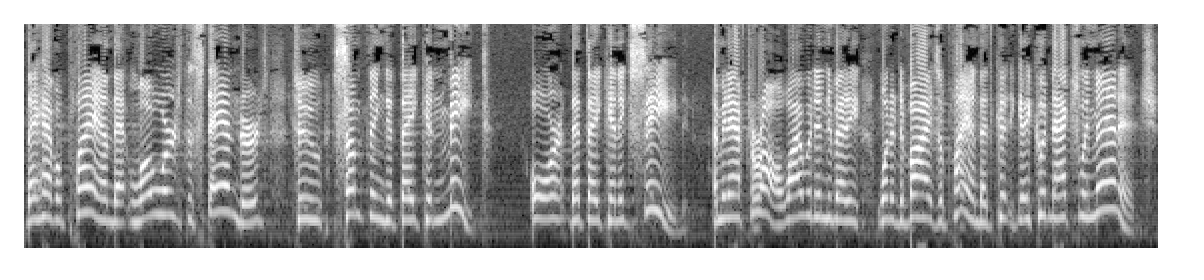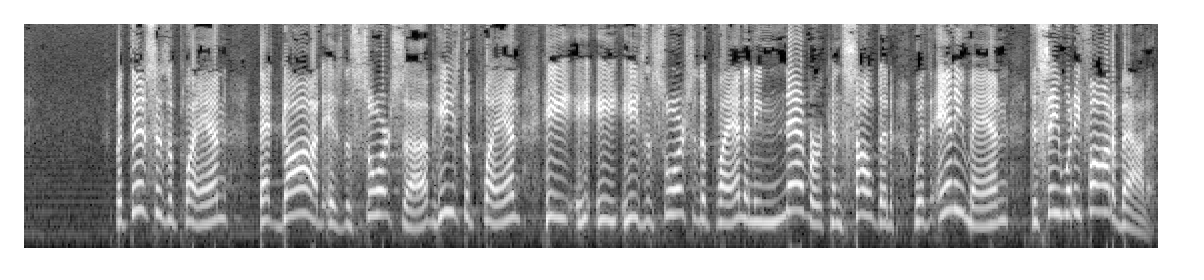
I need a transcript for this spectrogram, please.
They have a plan that lowers the standards to something that they can meet or that they can exceed. I mean, after all, why would anybody want to devise a plan that they couldn't actually manage? But this is a plan that God is the source of. He's the plan. He, he, he's the source of the plan, and he never consulted with any man to see what he thought about it.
